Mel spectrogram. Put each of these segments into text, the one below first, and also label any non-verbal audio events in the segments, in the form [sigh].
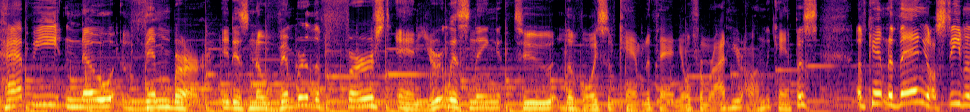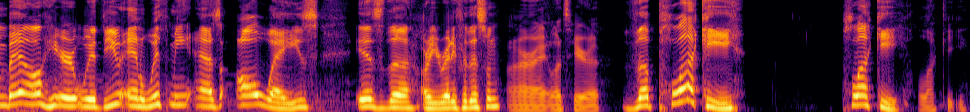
Happy November. It is November the 1st, and you're listening to the voice of Camp Nathaniel from right here on the campus of Camp Nathaniel. Stephen Bell here with you, and with me, as always, is the. Are you ready for this one? All right, let's hear it. The plucky, plucky. Lucky.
